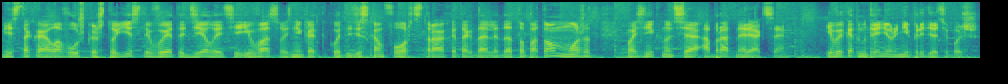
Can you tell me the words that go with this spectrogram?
есть такая ловушка, что если вы это делаете и у вас возникает какой-то дискомфорт, страх и так далее, да, то потом может возникнуть э, обратная реакция, и вы к этому тренеру не придете больше.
